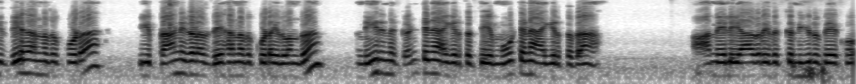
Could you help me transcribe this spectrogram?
ಈ ದೇಹ ಅನ್ನೋದು ಕೂಡ, ಈ ಪ್ರಾಣಿಗಳ ದೇಹ ಅನ್ನೋದು ಕೂಡ ಇದು ಒಂದು ನೀರಿನ ಗಂಟೆನೆ ಆಗಿರ್ತತಿ, ಮೂಟೆನೆ ಆಗಿರ್ತದ. ಆಮೇಲೆ ಯಾವ್ದ್ರ ಇದಕ್ಕೆ ನೀರು ಬೇಕು.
